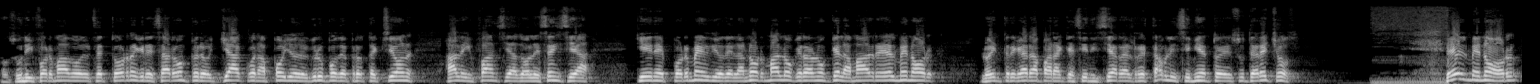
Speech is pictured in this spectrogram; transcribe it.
los uniformados del sector regresaron, pero ya con apoyo del Grupo de Protección a la Infancia y Adolescencia, quienes por medio de la norma lograron que la madre del menor lo entregara para que se iniciara el restablecimiento de sus derechos. El menor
